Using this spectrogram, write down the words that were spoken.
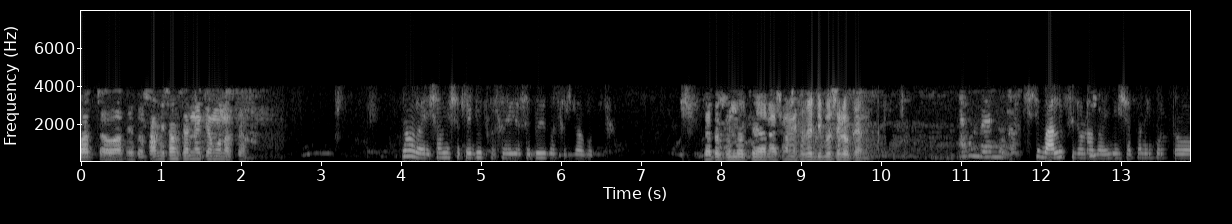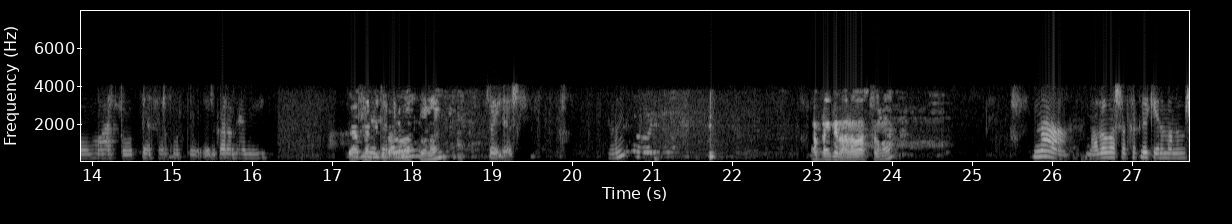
বাচ্চাও আছে। তো স্বামী সংসার নিয়ে কেমন আছেন? না ভাই স্বামীর সাথে ডিভোর্স হয়ে গেছে দুই বছর যাবত এত সুন্দর চেহারা স্বামীর সাথে ডিভোর্স হলো কেন? সে ভালো ছিল না ভাই নেশা পানি করতো মারতো অত্যাচার করতো এর কারণে আমি আপনাকে কি ভালোবাসতো না? চলে আসছি হুম? আপনাকে ভালোবাসতো না? না ভালোবাসা থাকলে কেন মানুষ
